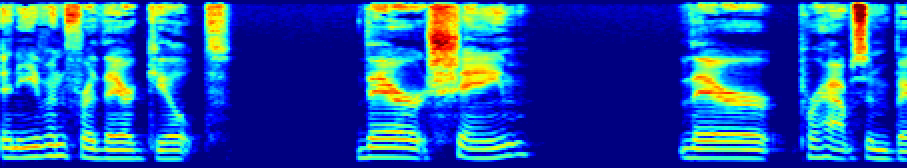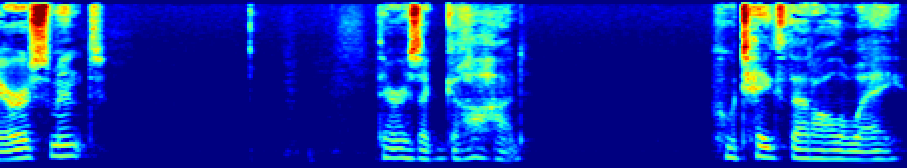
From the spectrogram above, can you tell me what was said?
And even for their guilt, their shame, their perhaps embarrassment, there is a God who takes that all away.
